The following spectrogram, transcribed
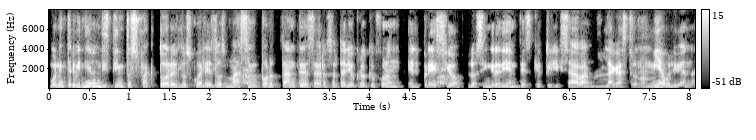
Bueno, intervinieron distintos factores, los cuales los más importantes a resaltar yo creo que fueron el precio, los ingredientes que utilizaban, la gastronomía boliviana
